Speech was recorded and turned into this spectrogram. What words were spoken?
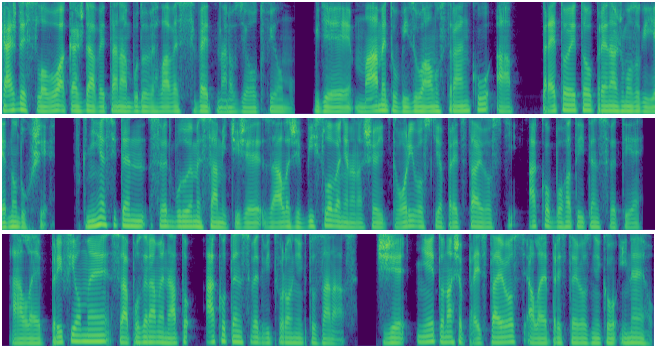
každé slovo a každá veta nám buduje v hlave svet na rozdiel od filmu, kde máme tú vizuálnu stránku a preto je to pre náš mozog jednoduchšie. V knihe si ten svet budujeme sami, čiže záleží vyslovene na našej tvorivosti a predstavivosti, ako bohatý ten svet je. Ale pri filme sa pozeráme na to, ako ten svet vytvoril niekto za nás. Čiže nie je to naša predstavivosť, ale predstavivosť niekoho iného.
